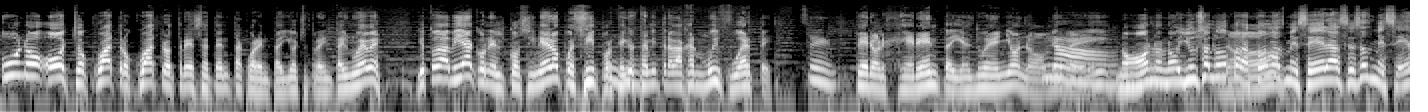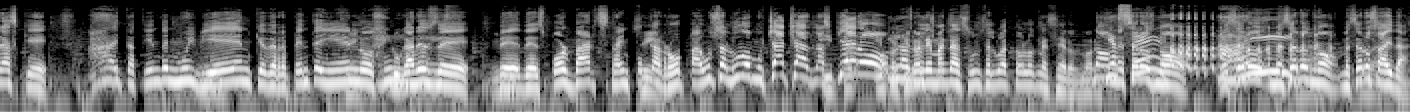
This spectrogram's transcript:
1-844-370-4839. Yo todavía con el cocinero, pues sí, porque ellos también trabajan muy fuerte. Sí. Pero el gerente y el dueño, no, mi rey. No, no, no. Y un saludo No. para todas las meseras, esas meseras que, ay, te atienden muy bien, que de repente ahí en Mm. Sí. los Ay, lugares no, de, de, de Sport Bars traen poca Sí. ropa. Un saludo, muchachas, las ¿Y por- quiero. ¿Y por qué no le mandas un saludo a todos los meseros, Mori? No, meseros no. Meseros, meseros no. Meseros Aida.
